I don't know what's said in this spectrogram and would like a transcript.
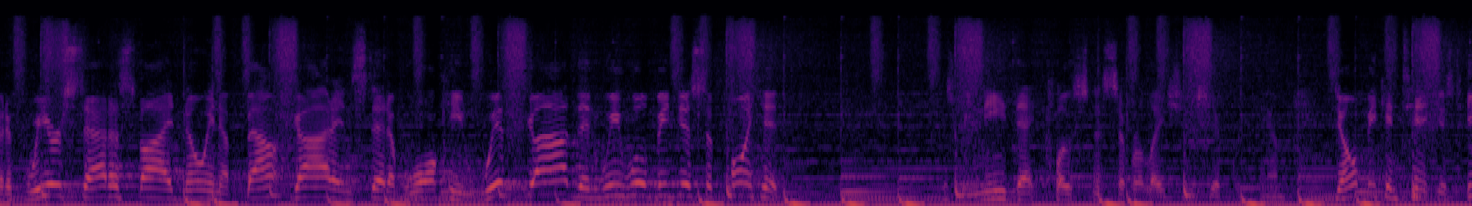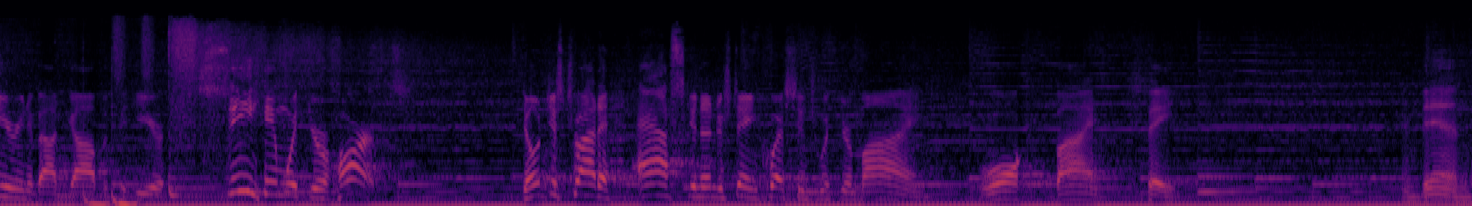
But if we are satisfied knowing about God instead of walking with God, then we will be disappointed because we need that closeness of relationship with Him. Don't be content just hearing about God with the ear. See Him with your heart. Don't just try to ask and understand questions with your mind. Walk by faith. And then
